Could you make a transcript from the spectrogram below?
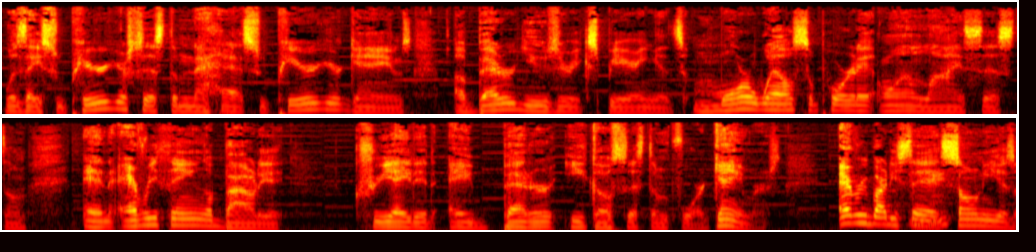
was a superior system that had superior games, a better user experience, more well supported online system, and everything about it created a better ecosystem for gamers. Everybody said mm-hmm. Sony is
